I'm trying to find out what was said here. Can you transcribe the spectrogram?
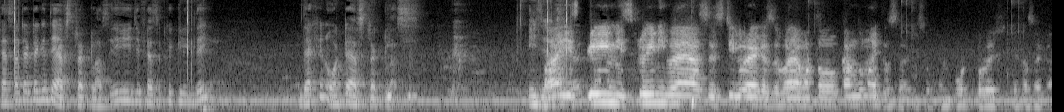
ফ্যাসাড একটা কিন্তু অ্যাবস্ট্রাক্ট ক্লাস এই যে ফ্যাসাডকে ক্লিক দেই দেখেন ও একটা অ্যাবস্ট্রাক্ট ক্লাস এই যে ভাই স্ক্রিন স্ক্রিনই হয়ে আছে স্টিল হয়ে গেছে। ভাই আমার তো কান্দুন হইতেছে। কিছুক্ষণ পোর্ট করে এটা জায়গা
